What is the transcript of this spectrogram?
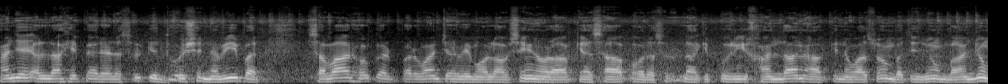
ہاں جی اللہ کے پیارے رسول کے دوش نبی پر سوار ہو کر پروان چڑھوے مولا حسین اور آپ کے اصحاب اور رسول اللہ کی پوری خاندان، آپ کے نواسوں بتیجوں بانجوں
